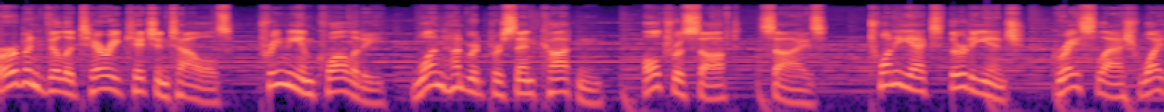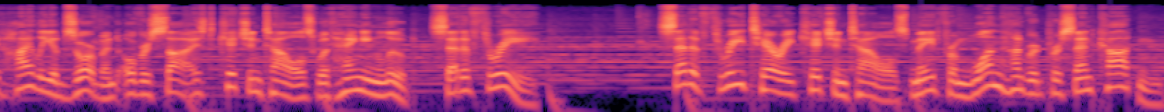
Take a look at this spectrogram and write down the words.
Urban Villa Terry Kitchen Towels, Premium Quality, 100% Cotton, Ultra Soft, Size, 20x 30 inch, gray slash white highly absorbent oversized kitchen towels with hanging loop, set of 3. Set of 3 Terry kitchen towels made from 100% cotton.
